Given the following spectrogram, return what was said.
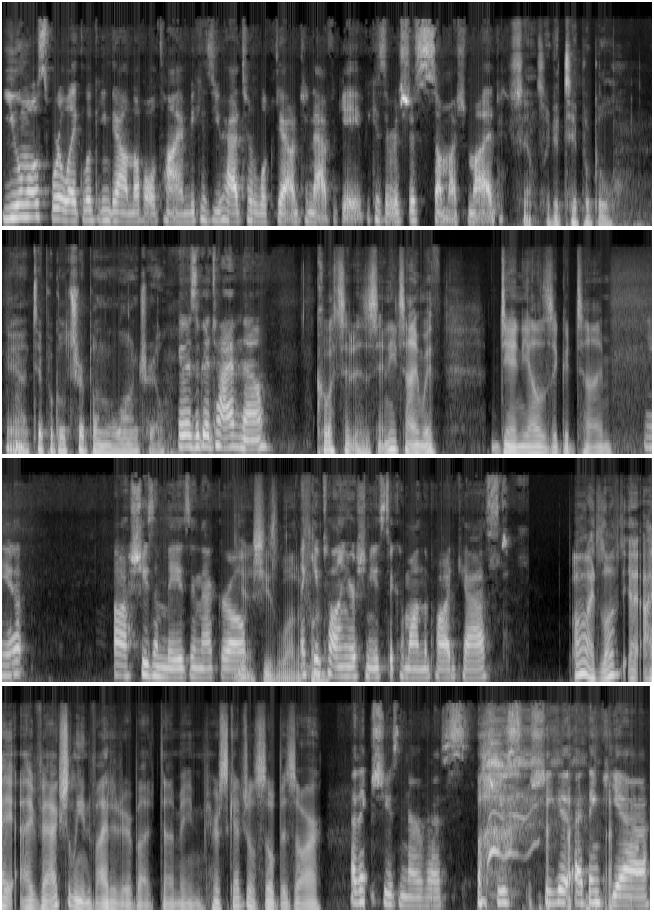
you almost were like looking down the whole time because you had to look down to navigate because there was just so much mud. Sounds like a typical, yeah, typical trip on the long trail. It was a good time though. Of course it is. Anytime with Danielle is a good time. Yep. Oh, she's amazing, that girl. Yeah, she's a lot of I fun. keep telling her she needs to come on the podcast. Oh, I'd love. To, I I've actually invited her, but I mean, her schedule's so bizarre. I think she's nervous. She's she get. I think yeah.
